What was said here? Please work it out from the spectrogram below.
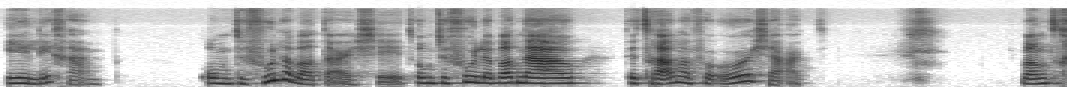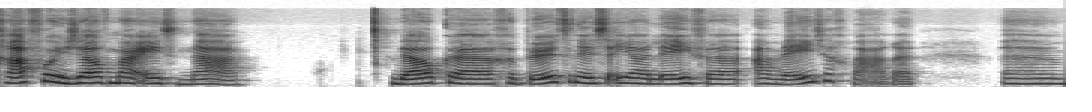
in je lichaam. Om te voelen wat daar zit, om te voelen wat nou de trauma veroorzaakt. Want ga voor jezelf maar eens na. Welke gebeurtenissen in jouw leven aanwezig waren Ehm,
